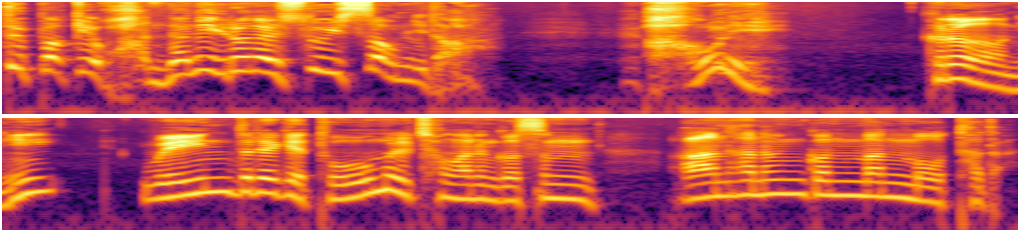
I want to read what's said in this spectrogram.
뜻밖의 환난이 일어날 수도 있사옵니다. 하오니 그러니 외인들에게 도움을 청하는 것은 안 하는 것만 못하다.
